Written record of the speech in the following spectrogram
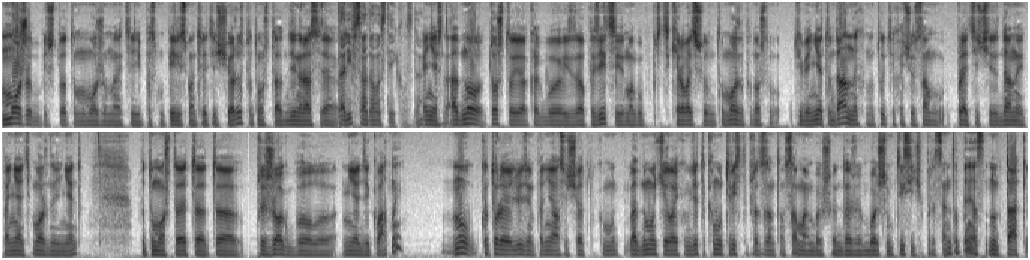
может быть, что-то мы можем найти и пересмотреть еще раз, потому что один раз я... Тариф Садала Стейклс, да? Конечно. Одно, то, что я как бы из-за оппозиции могу критиковать, что это можно, потому что у тебя нет данных, но тут я хочу сам пройти через данные, понять, можно или нет. Потому что этот э, прыжок был неадекватный ну, который людям поднялся счет кому, одному человеку, где-то кому 300%, там самое большое, даже больше, чем 1000% поднялся. Ну, так,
